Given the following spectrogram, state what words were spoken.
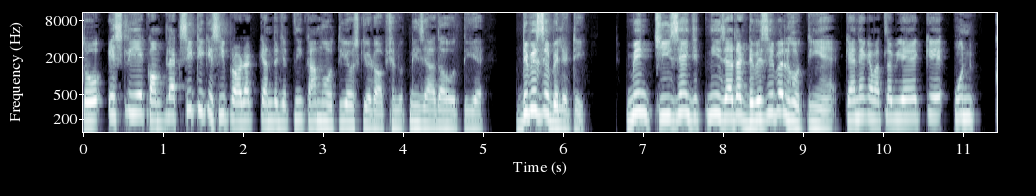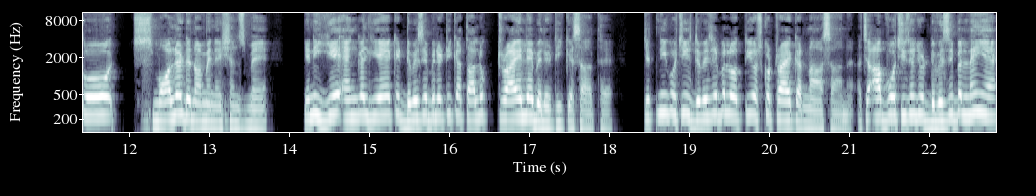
تو اس لیے کمپلیکسٹی کسی پروڈکٹ کے اندر جتنی کم ہوتی ہے، اس کی اڈاپشن اتنی زیادہ ہوتی ہے۔ ڈویزیبلٹی مین چیزیں جتنی زیادہ ڈویزیبل ہوتی ہیں، کہنے کا مطلب یہ ہے کہ ان کو اسمالر ڈینومینیشنز میں یعنی یہ اینگل یہ ہے کہ ڈویزیبلٹی کا تعلق ٹرائلبلٹی کے ساتھ ہے۔ جتنی کوئی چیز ڈویزیبل ہوتی ہے، اس کو ٹرائی کرنا آسان ہے۔ اچھا اب وہ چیزیں جو ڈویزیبل نہیں ہیں،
